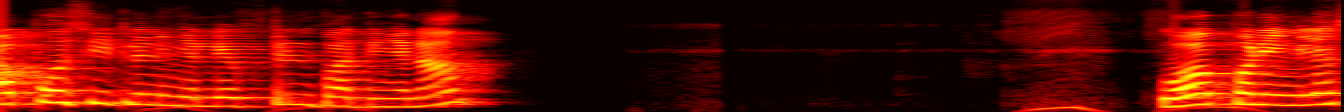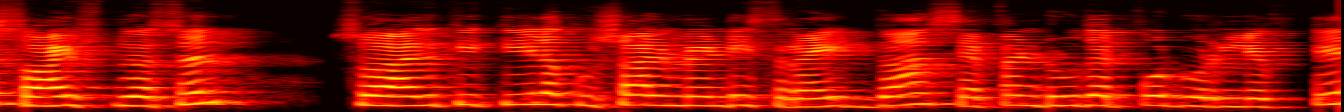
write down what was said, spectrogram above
ஆப்போசிட்டில் நீங்கள் லெஃப்ட்டுன்னு பார்த்தீங்கன்னா ஓப்பனிங்கில் சாய் சுதர்சன் ஸோ அதுக்கு கீழே குஷால் மெண்டிஸ் ரைட் தான். செஃபன் ரூதர் ஃபோர்ட் ஒரு லெஃப்ட்டு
